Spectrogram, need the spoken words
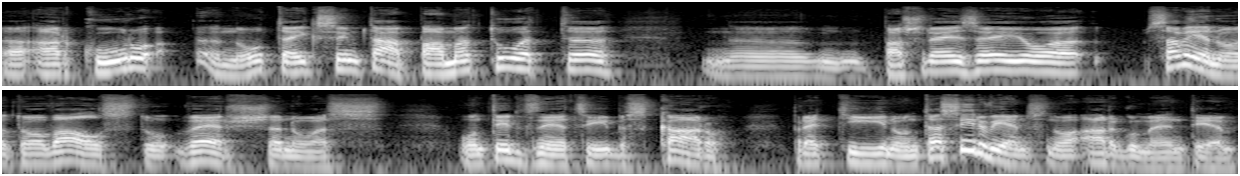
ar kuru, nu, teiksim tā, pamatot uh, pašreizējo savienoto valstu vēršanos un tirdzniecības karu pret Ķīnu. Un tas ir viens no argumentiem,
